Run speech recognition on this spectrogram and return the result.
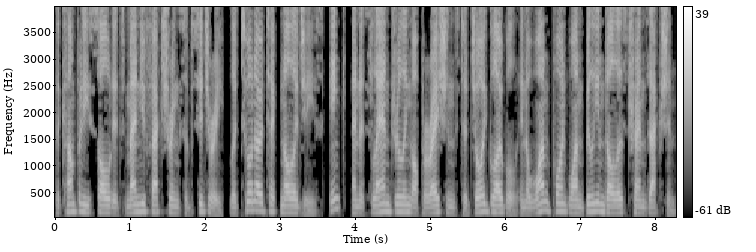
the company sold its manufacturing subsidiary, LeTourneau Technologies, Inc., and its land drilling operations to Joy Global in a $1.1 billion transaction.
